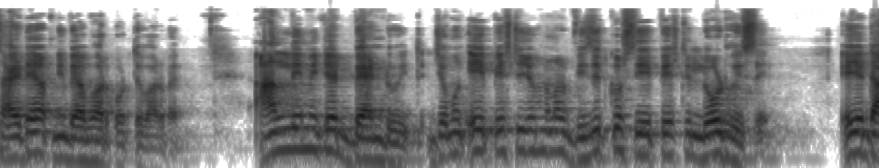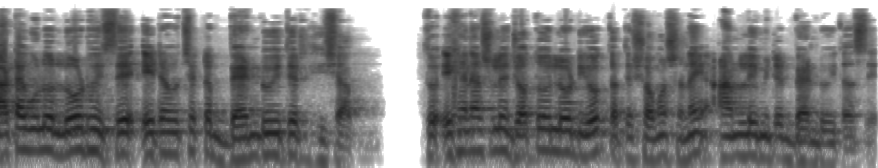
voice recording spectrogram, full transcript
সাইডে আপনি ব্যবহার করতে পারবেন। আনলিমিটেড ব্যান্ডউইথ যেমন এই পেজটি যখন আমরা ভিজিট করছি, এই পেজটি লোড হয়েছে এই যে ডাটাগুলো লোড হয়েছে এটা হচ্ছে একটা ব্যান্ডউইথের হিসাব। তো এখানে আসলে যতই লোডই হোক, তাতে সমস্যা নেই আনলিমিটেড ব্যান্ডউইথ আছে।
